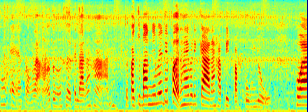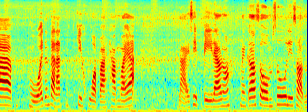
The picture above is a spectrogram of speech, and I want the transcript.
ห้องแอร์สองหลังแล้วตรงนู้นเคยเป็นร้านอาหาร แต่ปัจจุบันนี้ไม่ได้เปิดให้บริการนะคะ ปิดปรับปรุงอยู่ เพราะว่าโหยตั้งแต่นัดกี่ขวบอะทำไว้อะหลายสิบปีแล้วเนาะมันก็โทมสู้รีสอร์ทใ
